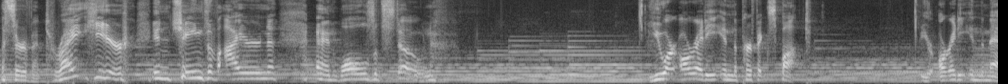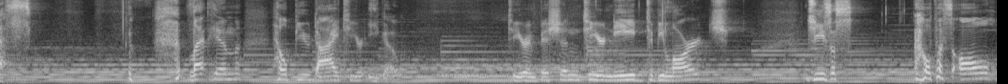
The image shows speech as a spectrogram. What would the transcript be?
A servant right here in chains of iron and walls of stone. You are already in the perfect spot. You're already in the mess. Let Him help you die to your ego, to your ambition, to your need to be large. Jesus, help us all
